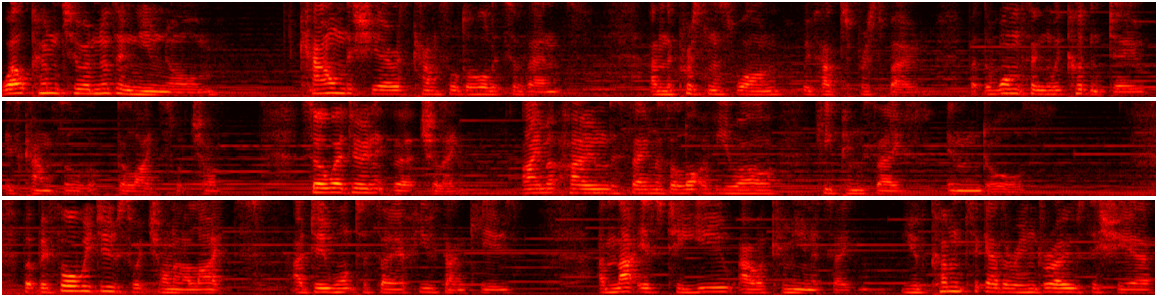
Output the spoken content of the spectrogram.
Welcome to another new norm. Calne this year has cancelled all its events, and the Christmas one we've had to postpone. But the one thing we couldn't do is cancel the light switch on. So we're doing it virtually. I'm at home the same as a lot of you are, keeping safe indoors. But before we do switch on our lights, I do want to say a few thank yous, and that is to you, our community. You've come together in droves this year,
